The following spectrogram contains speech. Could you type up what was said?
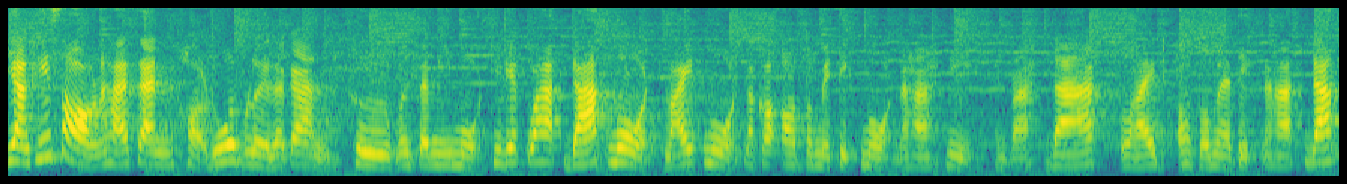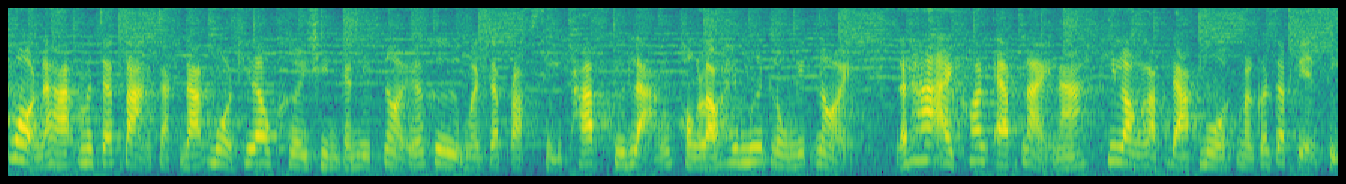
อย่างที่สองนะคะแจนขอรวบเลยแล้วกัน คือมันจะมีโหมดที่เรียกว่า dark mode light mode แล้วก็ automatic mode นะคะ นี่เห็นปะ dark light automatic นะคะ dark mode นะคะ มันจะต่างจาก dark mode ที่เราเคยชินกันนิดหน่อยก็คือ มันจะปรับสีภาพพื้นหลังของเราให้มืดลงนิดหน่อยแล้วถ้าไอคอนแอปไหนนะ ที่รองรับ Dark Mode มันก็จะเปลี่ยนสี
